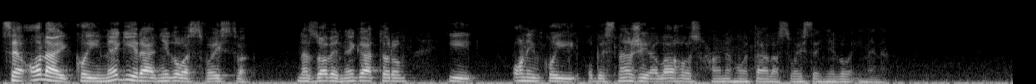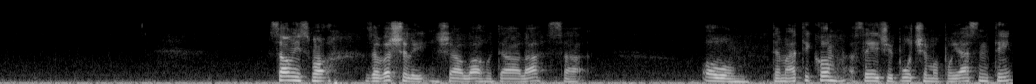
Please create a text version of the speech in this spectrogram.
se onaj koji negira njegova svojstva nazove negatorom i onim koji obesnaži Allahu subhanahu wa ta'ala svojstva i njegova imena. Sa ovim smo završili, inša Allahu ta'ala, sa ovom tematikom, a sljedeći put ćemo pojasniti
